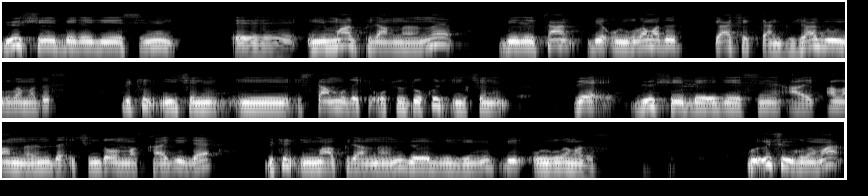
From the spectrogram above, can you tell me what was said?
Büyükşehir Belediyesi'nin e, imar planlarını belirten bir uygulamadır. Gerçekten güzel bir uygulamadır. Bütün ilçenin, e, İstanbul'daki 39 ilçenin ve Büyükşehir Belediyesi'ne ait alanların da içinde olmak kaydıyla bütün imar planlarını görebileceğiniz bir uygulamadır. Bu üç uygulama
